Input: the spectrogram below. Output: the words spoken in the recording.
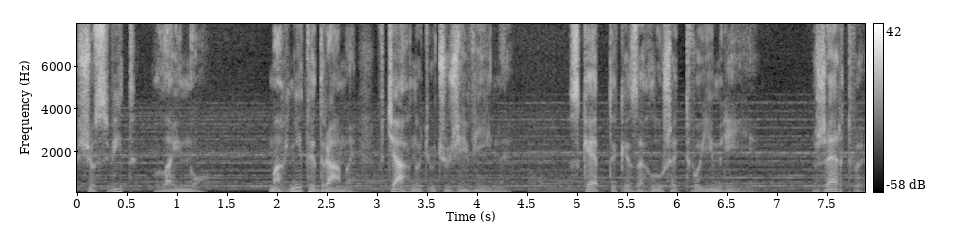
що світ лайно. Магніти драми втягнуть у чужі війни. Скептики заглушать твої мрії. Жертви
